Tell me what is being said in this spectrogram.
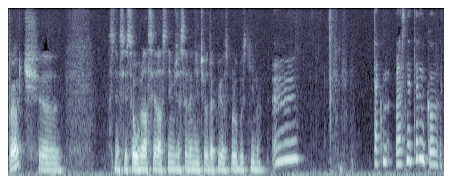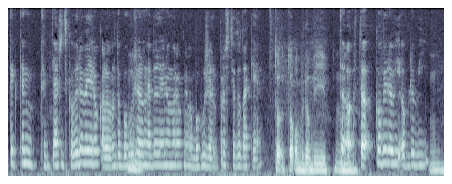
proč uh, vlastně si souhlasila s tím, že se do něčeho takového spolu pustíme? Mm, tak vlastně ten, ten, jsem chtěla říct covidový rok, ale on to bohužel hmm. nebyl jenom rok, nebo bohužel, prostě to tak je. To, to období. To, hmm. to covidový období, hmm.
